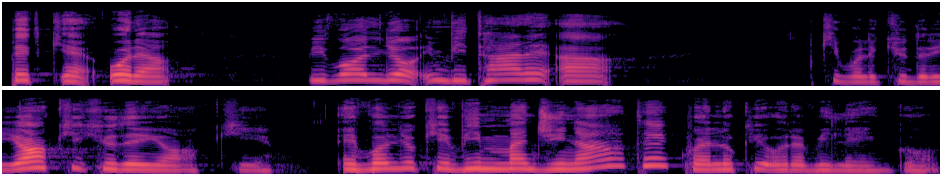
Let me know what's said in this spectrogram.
Perché ora vi voglio invitare a chi vuole chiudere gli occhi, chiudere gli occhi e voglio che vi immaginate quello che ora vi leggo.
